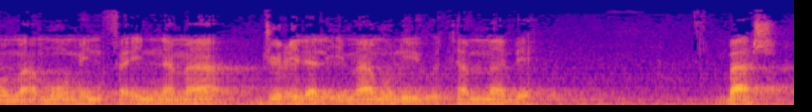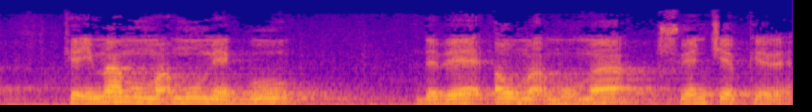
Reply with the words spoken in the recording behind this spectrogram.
ومأموم فإنما جعل الإمام ليتم به باش كإمام ومأموم يكبو دەبێ ئەو مەمومە شوێن چێ بکەوێ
